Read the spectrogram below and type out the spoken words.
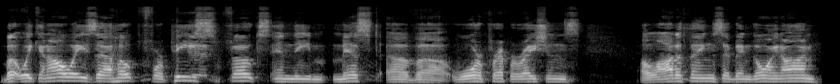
But we can always uh, hope for peace, folks, in the midst of uh, war preparations. A lot of things have been going on.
